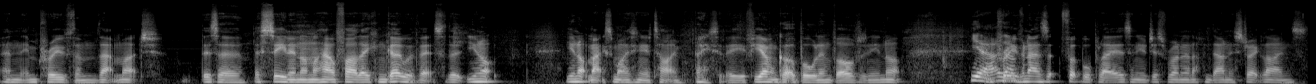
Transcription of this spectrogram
and improve them that much. There's a, a ceiling on how far they can go with it, so that you're not you're not maximising your time. Basically, if you haven't got a ball involved and you're not Yeah, improving as football players and you're just running up and down in straight lines,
